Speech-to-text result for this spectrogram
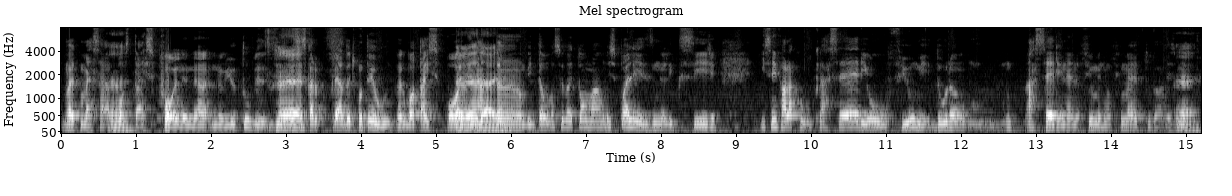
vai começar a é. postar spoiler na, no YouTube. É. Esses caras criador de conteúdo, vai botar spoiler é na thumb, então você vai tomar um spoilerzinho ali que seja. E sem falar que a série ou o filme duram. A série, né? No filme não, o filme é tudo uma vez mesmo.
